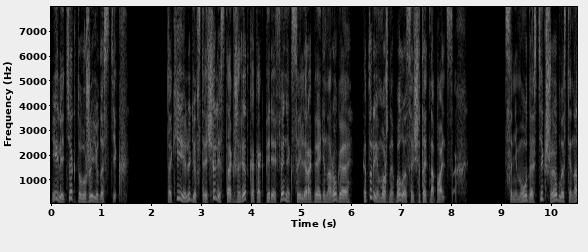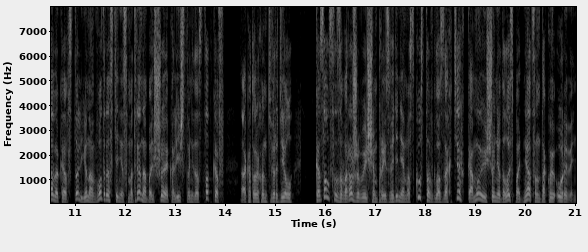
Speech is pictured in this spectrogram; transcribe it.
или те, кто уже ее достиг. Такие люди встречались так же редко, как перья Феникса или рога единорога, которые можно было сосчитать на пальцах. Цанему, достигший области навыка в столь юном возрасте, несмотря на большое количество недостатков, о которых он твердил, казался завораживающим произведением искусства в глазах тех, кому еще не удалось подняться на такой уровень.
